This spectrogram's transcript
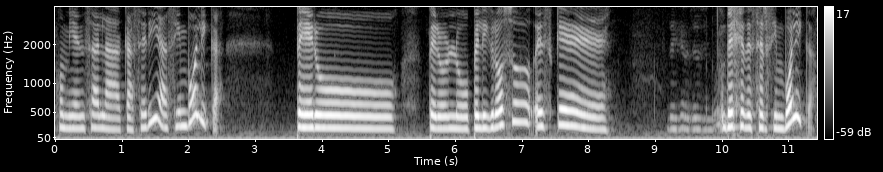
comienza la cacería simbólica. Pero, pero lo peligroso es que deje de ser simbólica.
